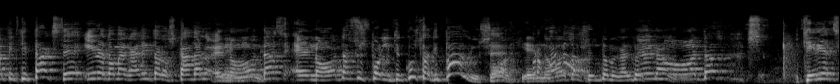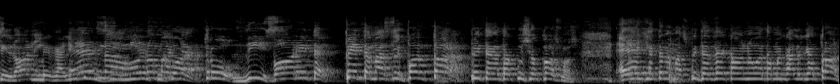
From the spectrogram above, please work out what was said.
Ότι κοιτάξτε, είναι το μεγαλύτερο σκάνδαλο εννοώντας, εννοώντας τους πολιτικούς του αντιπάλους. Ε. Όχι, εννοώντας Προφανώς. ότι είναι το μεγαλύτερο σκάνδαλο. Εννοώντας, Κυρία Τσιρόνη, Η μεγαλύτερη ένα ζημία όνομα στην χώρα. γιατρού. Δις. Μπορείτε, πείτε μας λοιπόν τώρα, πείτε να το ακούσει ο κόσμος. Έχετε να μας πείτε 10 ονόματα μεγαλογιατρών.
